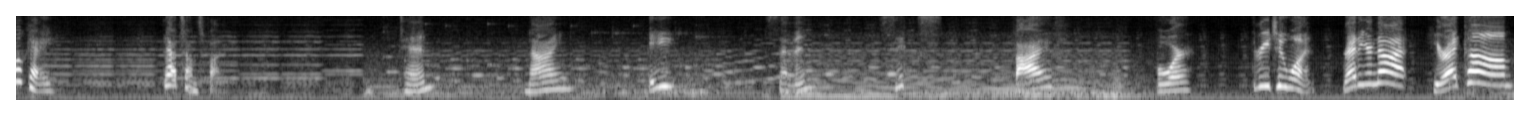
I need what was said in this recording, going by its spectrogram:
Okay. That sounds fun. Ten, nine, eight, seven, six, five, four, three, two, one. Ready or not, here I come.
